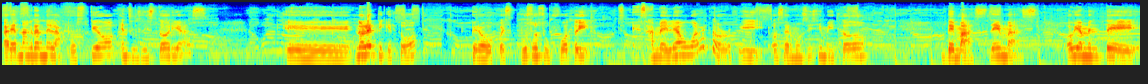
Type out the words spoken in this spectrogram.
Ariadna Grande la posteó en sus historias. Eh, no la etiquetó, pero pues puso su foto y es Amelia Waldorf y, o sea, hermosísima y todo de más, de más. Obviamente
